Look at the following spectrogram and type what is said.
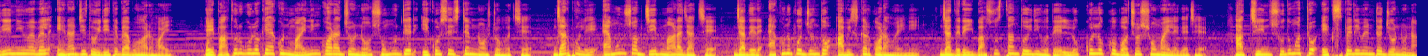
রিনিউয়েবল এনার্জি তৈরিতে ব্যবহার হয়। এই পাথরগুলোকে এখন মাইনিং করার জন্য সমুদ্রের ইকোসিস্টেম নষ্ট হচ্ছে। যার ফলে এমন সব জীব মারা যাচ্ছে, যাদের এখনও পর্যন্ত আবিষ্কার করা হয়নি, যাদের এই বাসস্থান তৈরি হতে লক্ষ লক্ষ বছর সময় লেগেছে। আর চীন শুধুমাত্র এক্সপেরিমেন্টের জন্য না,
